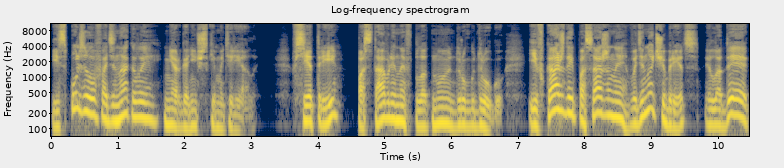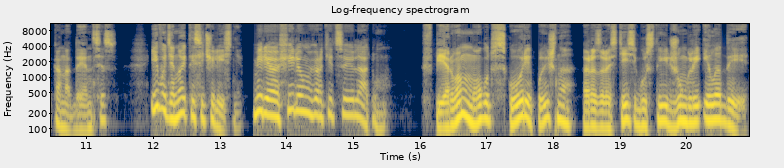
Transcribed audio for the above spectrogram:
использовав одинаковые неорганические материалы. Все три поставлены вплотную друг к другу, и в каждой посажены водяной чебрец, Эладея канаденсис, и водяной тысячелистник, Мириофилиум вертицилатум. В первом могут вскоре пышно разрастись густые джунгли Иладеи,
